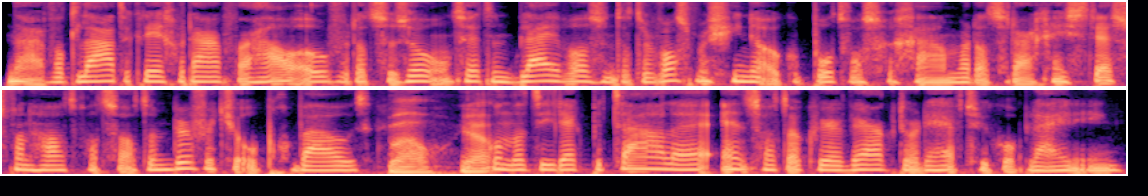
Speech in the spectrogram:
Nou, wat later kregen we daar een verhaal over dat ze zo ontzettend blij was en dat de wasmachine ook kapot was gegaan, maar dat ze daar geen stress van had, want ze had een buffertje opgebouwd. Wauw, ja. Kon dat direct betalen en ze had ook weer werk door de heftruckopleiding.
